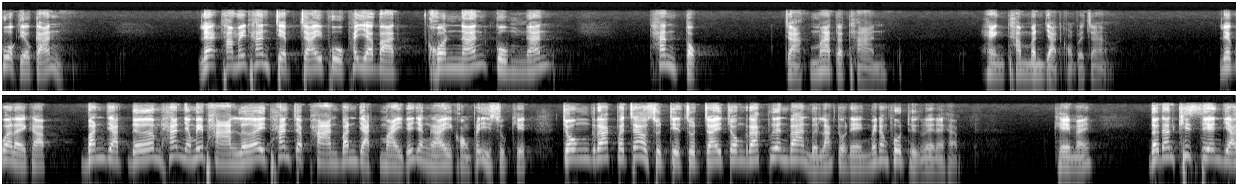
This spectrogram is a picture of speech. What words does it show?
พวกเดียวกัน และทำให้ท่านเจ็บใจผูกพยาบาทคนนั้นกลุ่มนั้น ท่านตกจากมาตรฐาน แห่งธรรมบัญญัติของพระเจ้า เรียกว่าอะไรครับ บัญญัติเดิมท่านยังไม่ผ่านเลย ท่านจะผ่านบัญญัติใหม่ได้ยังไงของพระอิสุคริสต์จงรักพระเจ้าสุดจิตสุดใจ จงรักเพื่อนบ้านเหมือนรักตัวเองไม่ต้องพูดถึงเลยนะครับโอเคไหมดังนั้นคริสเตียนอย่า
